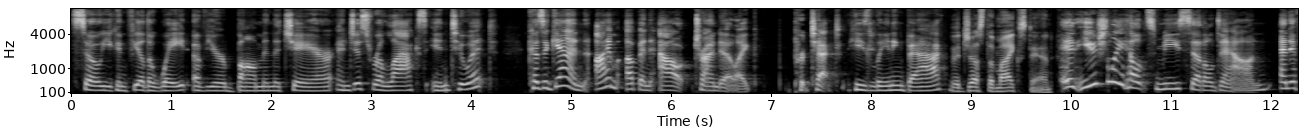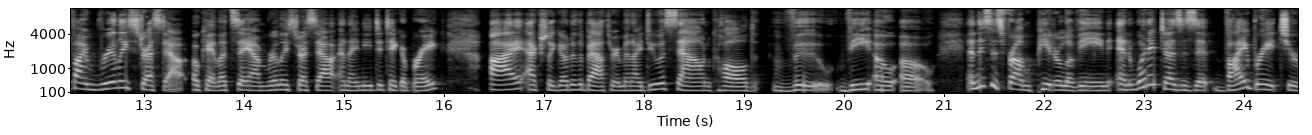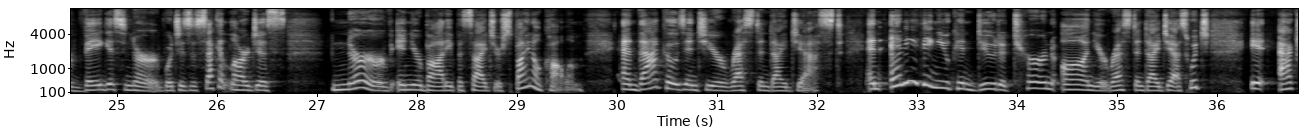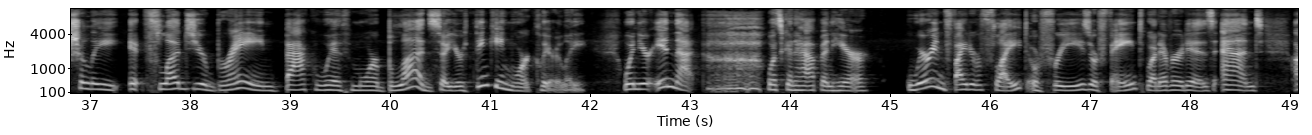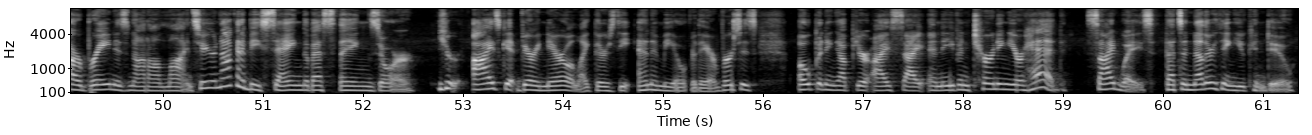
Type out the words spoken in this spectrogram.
So you can feel the weight of your bum in the chair and just relax into it. Because again, I'm up and out trying to like protect. He's leaning back. Adjust the mic stand. It usually helps me settle down. And if I'm really stressed out, okay, let's say I'm really stressed out and I need to take a break, I actually go to the bathroom and I do a sound called VOO, V O O. And this is from Peter Levine. And what it does is it vibrates your vagus nerve, which is the second largest nerve in your body besides your spinal column. And that goes into your rest and digest. And anything you can do to turn on your rest and digest, which it actually it floods your brain back with more blood so you're thinking more clearly. When you're in that what's going to happen here? we're in fight or flight or freeze or faint, whatever it is, and our brain is not online. So you're not going to be saying the best things or your eyes get very narrow, like there's the enemy over there, versus opening up your eyesight and even turning your head sideways. That's another thing you can do.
